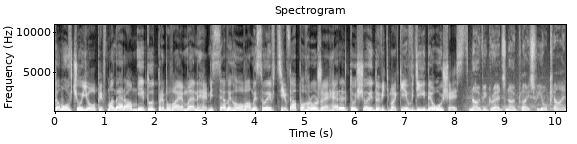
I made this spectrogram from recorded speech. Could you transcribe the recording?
тому вчу йолопів манерам. І тут прибуває Менге, місцевий голова мисливців, та погрожує Геральту, що і до відьмаків дійде участь. Novigrad's no place for your kind.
